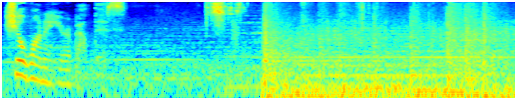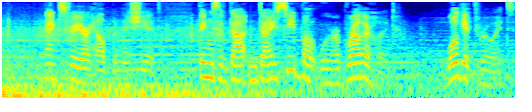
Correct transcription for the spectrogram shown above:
She'll want to hear about this. Thanks for your help, Initiate. Things have gotten dicey, but we're a brotherhood. We'll get through it.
